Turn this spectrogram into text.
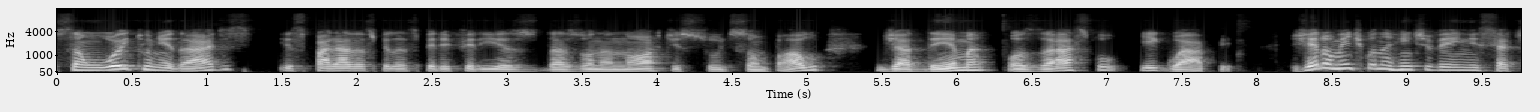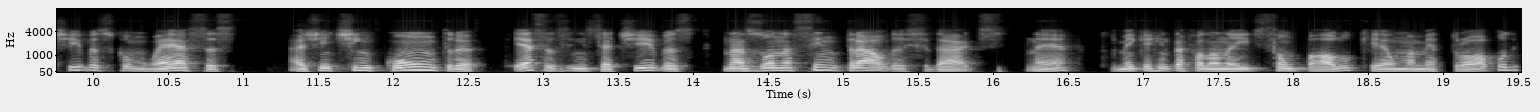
são oito unidades espalhadas pelas periferias da Zona Norte e Sul de São Paulo, Diadema, Osasco e Iguape. Geralmente, quando a gente vê iniciativas como essas, a gente encontra essas iniciativas na zona central das cidades, né? Tudo bem que a gente está falando aí de São Paulo, que é uma metrópole,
